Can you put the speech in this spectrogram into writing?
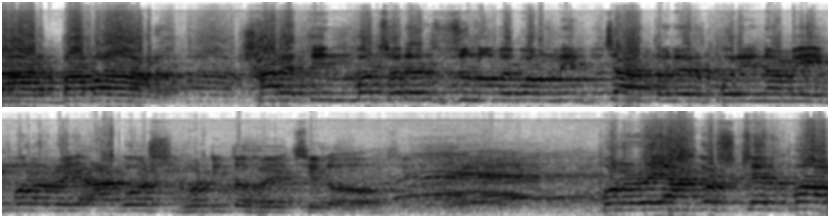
তার বাবার সাড়ে তিন বছরের জুলুম এবং নির্যাতনের পরিণামেই পনেরোই আগস্ট ঘটিত হয়েছিল। পনেরোই আগস্টের পর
